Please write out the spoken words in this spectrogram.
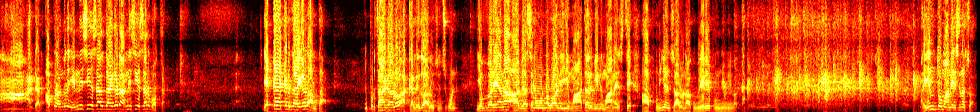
"ఆ" అంటాడు. అప్పుడు అందులో ఎన్ని సీసాలు తాగాడో అన్ని సీసాలు పోతాడు. ఎక్కడెక్కడ తాగాడో అంత. ఇప్పుడు తాగాలో అక్కర్లేదు ఆలోచించుకోండి. ఎవరైనా ఆ వ్యసనం ఉన్నవాళ్ళు ఈ మాటలు విని మానేస్తే ఆ పుణ్యం చాలు నాకు వేరే పుణ్యం ఇవ్వక్క. భయంతో మానేసినా చాలు.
